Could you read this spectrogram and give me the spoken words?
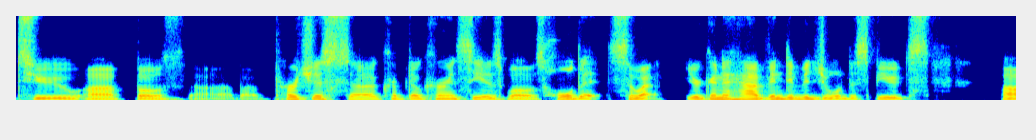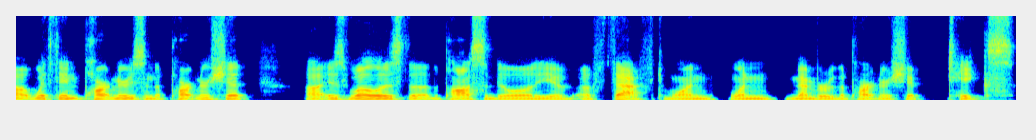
to both purchase cryptocurrency as well as hold it. So you're going to have individual disputes uh, within partners in the partnership, uh, as well as the the possibility of, of theft. One one member of the partnership takes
